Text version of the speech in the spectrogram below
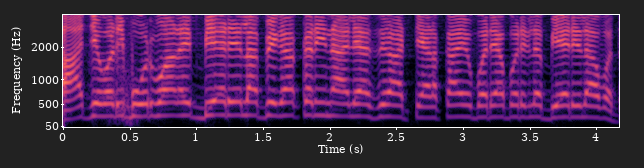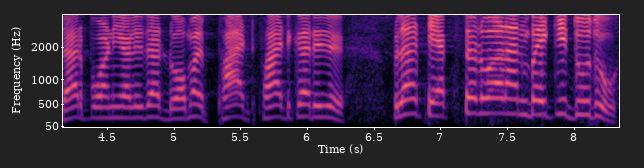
આજે વળી બોરવાળા બે રેલા ભેગા કરીને આલ્યા છે. આ ટેળકાએ બરાબર એટલે બે રેલા વધારે પાણી આલ્યું હતા ડોમાય ફાટ ફાટ કરી છે. પેલા ટ્રેક્ટર વાળાને ભાઈ કીધું હતું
